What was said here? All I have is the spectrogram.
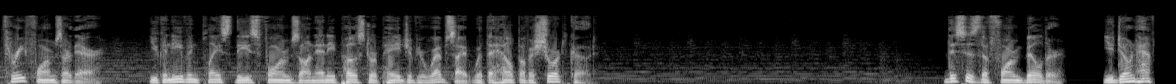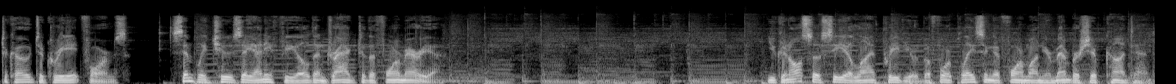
three forms are there. You can even place these forms on any post or page of your website with the help of a shortcode. This is the form builder. You don't have to code to create forms. Simply choose a any field and drag to the form area. You can also see a live preview before placing a form on your membership content.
